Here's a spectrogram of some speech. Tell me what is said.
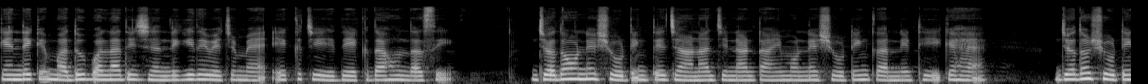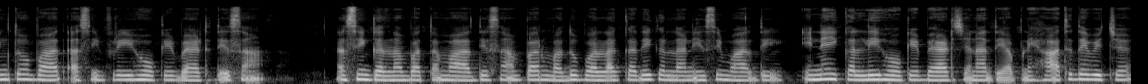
ਕਹਿੰਦੇ ਕਿ ਮਧੂਬਾਲਾ ਦੀ ਜ਼ਿੰਦਗੀ ਦੇ ਵਿੱਚ ਮੈਂ ਇੱਕ ਚੀਜ਼ ਦੇਖਦਾ ਹੁੰਦਾ ਸੀ। ਜਦੋਂ ਉਹਨੇ ਸ਼ੂਟਿੰਗ ਤੇ ਜਾਣਾ, ਜਿੰਨਾ ਟਾਈਮ ਉਹਨੇ ਸ਼ੂਟਿੰਗ ਕਰਨੀ ਠੀਕ ਹੈ, ਜਦੋਂ ਸ਼ੂਟਿੰਗ ਤੋਂ ਬਾਅਦ ਅਸੀਂ ਫ੍ਰੀ ਹੋ ਕੇ ਬੈਠਦੇ ਸਾਂ। ਅਸੀਂ ਗੱਲਾਂ ਬਾਤਾਂ ਮਾਰਦੇ ਸਾਂ, ਪਰ ਮਧੂਬਾਲਾ ਕਦੇ ਗੱਲਾਂ ਨਹੀਂ ਸੀ ਮਾਰਦੀ। ਇਹਨੇ ਇਕੱਲੀ ਹੋ ਕੇ ਬੈਠ ਜਾਣਾ ਤੇ ਆਪਣੇ ਹੱਥ ਦੇ ਵਿੱਚ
